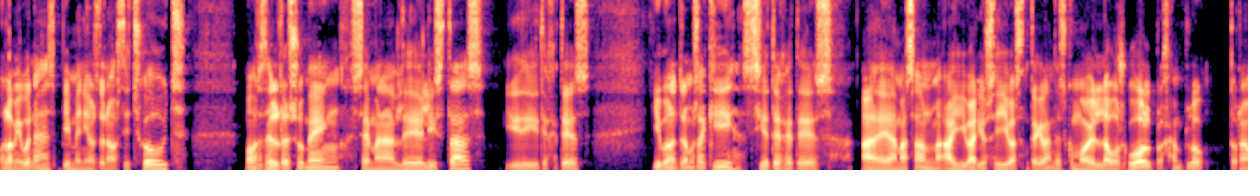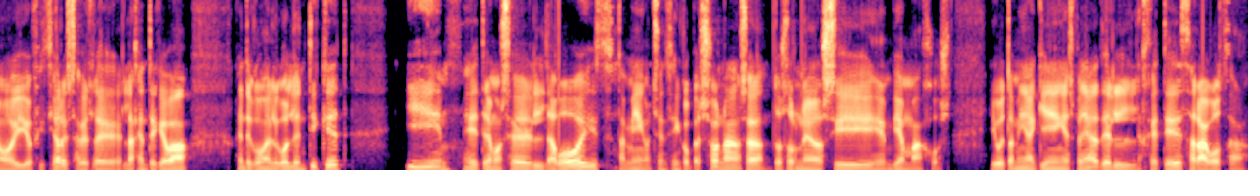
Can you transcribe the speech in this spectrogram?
Hola, muy buenas, bienvenidos de nuevo a Stitch Coach. Vamos a hacer el resumen semanal de listas y de GTs. Y bueno, tenemos aquí 7 GTs. Además, hay varios allí bastante grandes, como el Laos World, por ejemplo, torneo hoy oficial, que sabéis la gente que va, gente con el Golden Ticket. Y eh, tenemos el Davoid, también 85 personas, o sea, dos torneos sí bien majos. Y luego también aquí en España del GT Zaragoza,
